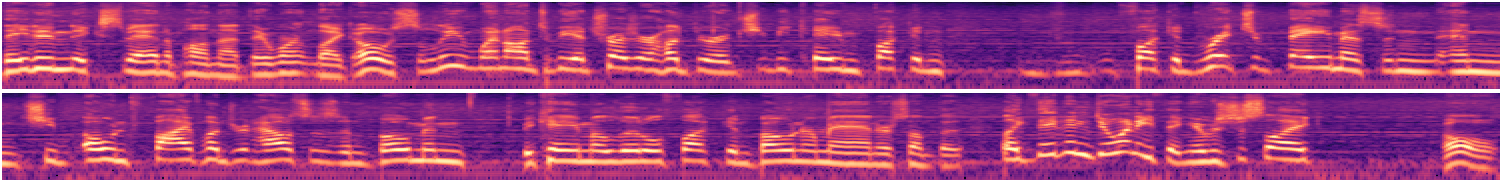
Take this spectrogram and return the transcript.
they didn't expand upon that. They weren't like, "Oh, Celine went on to be a treasure hunter and she became fucking fucking rich and famous and and she owned 500 houses and Bowman became a little fucking boner man or something." Like they didn't do anything. It was just like, "Oh,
